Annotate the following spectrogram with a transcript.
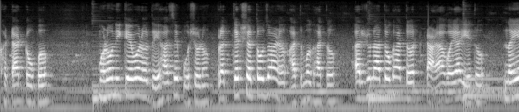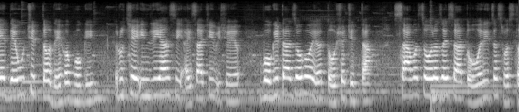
खटाटोप म्हणून केवळ देहाचे पोषण. प्रत्यक्ष तो जाण आत्मघात. अर्जुना तो घात टाळावया येत. नये देऊ चित्त देहभोगी रुचे इंद्रियांसी ऐसाची विषय. भोगिता जो होय तोष चित्ता साव चोर जैसा तोवरीच स्वस्थ.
